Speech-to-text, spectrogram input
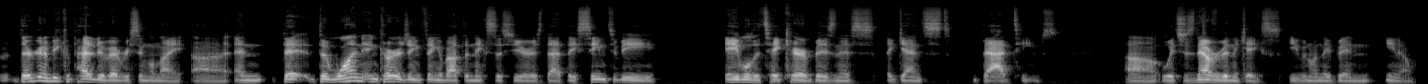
they're going to be competitive every single night. Uh, and the the one encouraging thing about the Knicks this year is that they seem to be able to take care of business against bad teams, uh, which has never been the case, even when they've been you know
